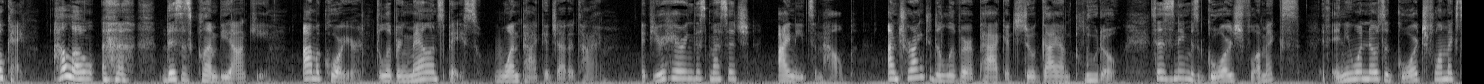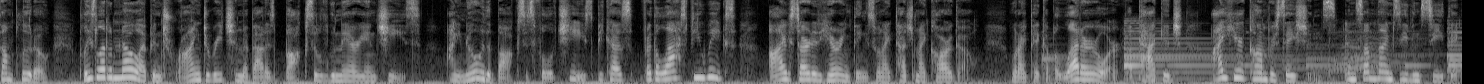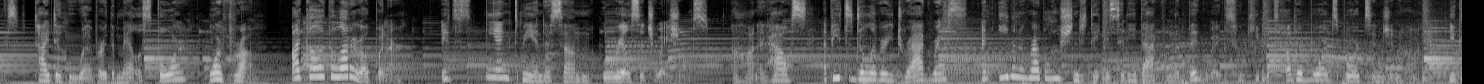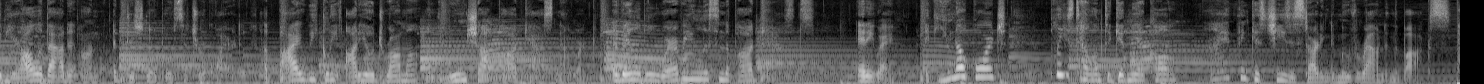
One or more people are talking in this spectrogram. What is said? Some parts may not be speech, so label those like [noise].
Okay, hello. [laughs] this is Clem Bianchi. I'm a courier, delivering mail in space, one package at a time. If you're hearing this message, I need some help. I'm trying to deliver a package to a guy on Pluto. Says his name is Gorg Flummox. If anyone knows a Gorg Flummox on Pluto, please let him know I've been trying to reach him about his box of Lunarian cheese. I know the box is full of cheese because for the last few weeks, I've started hearing things when I touch my cargo. When I pick up a letter or a package, I hear conversations and sometimes even see things tied to whoever the mail is for or from. I call it the letter opener. It's yanked me into some real situations a haunted house, a pizza delivery drag race, and even a revolution to take a city back from the bigwigs who keep its hoverboard sports engine humming. You can hear all about it on Additional Postage Required, a bi weekly audio drama on the Moonshot Podcast Network, available wherever you listen to podcasts. Anyway, if you know Gorg, please tell him to give me a call. I think his cheese is starting to move around in the box.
